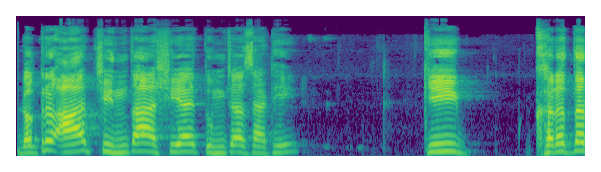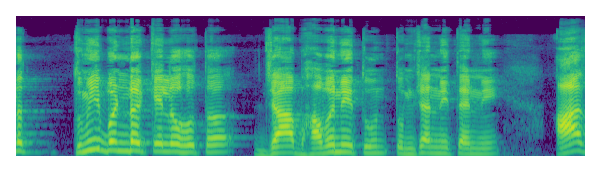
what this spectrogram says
डॉक्टर आज चिंता अशी आहे तुमच्यासाठी की खरं तर तुम्ही बंड केलं होतं ज्या भावनेतून तुमच्या नेत्यांनी आज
